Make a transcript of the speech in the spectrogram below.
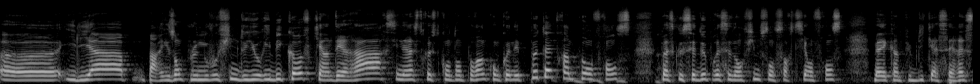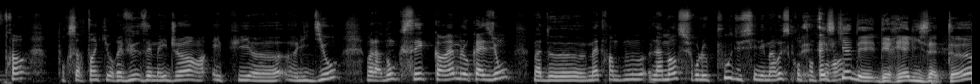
Euh, il y a, par exemple, le nouveau film de Yuri Bikov, qui est un des rares cinéastes russes contemporains qu'on connaît peut-être un peu en France, parce que ces deux précédents films sont sortis en France, mais avec un public assez restreint, pour certains qui auraient vu The Major et puis L'Idiot. Voilà, donc c'est quand même l'occasion bah, de mettre un la main sur le pouls du cinéma russe contemporain. Est-ce qu'il y a des réalisateurs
